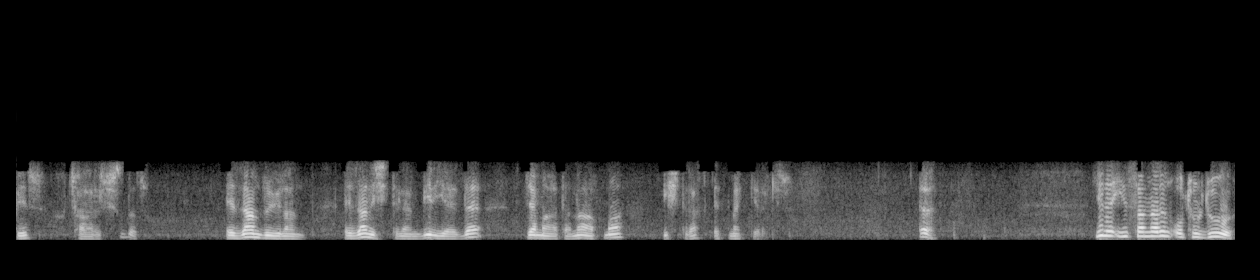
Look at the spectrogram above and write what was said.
Bir çağrışıdır. Ezan duyulan, ezan işitilen bir yerde cemaate ne yapma? iştirak etmek gerekir. Evet. Yine insanların oturduğu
